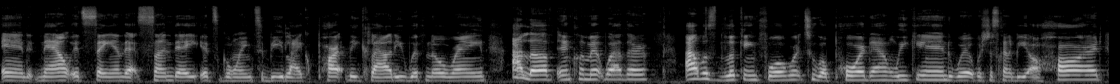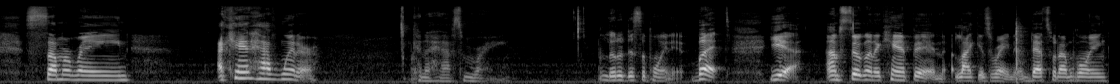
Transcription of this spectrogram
and now it's saying that Sunday it's going to be like partly cloudy with no rain. I love inclement weather. I was looking forward to a pour down weekend where it was just going to be a hard summer rain. I can't have winter. Can I have some rain? A little disappointed. But yeah, I'm still going to camp in like it's raining. That's what I'm going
